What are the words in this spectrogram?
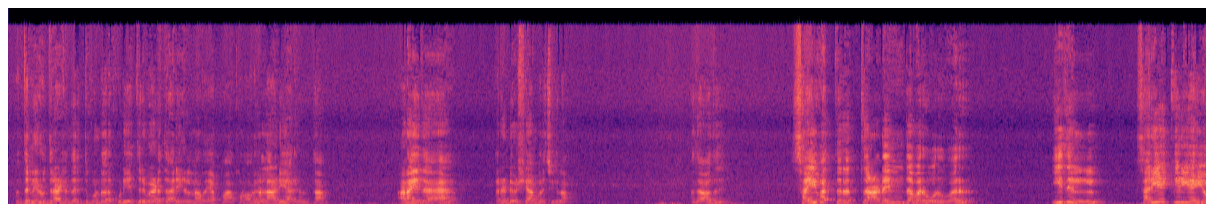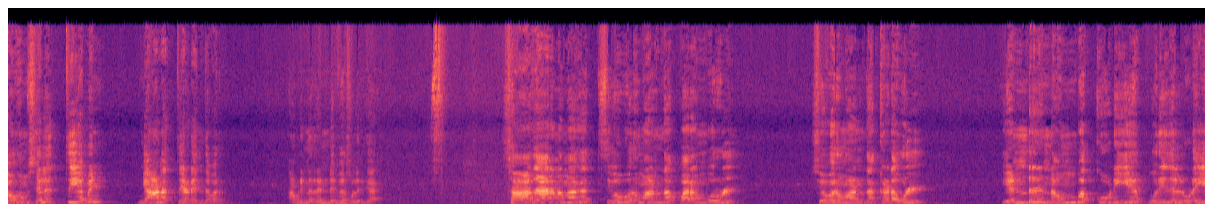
இப்போ திருநீர் உத்ராட்சம் தரித்து கொண்டு வரக்கூடிய திருவேடதாரிகள் நிறையா பார்க்குறோம் அவர்கள்லாம் அடியார்கள் தான். ஆனால் இதை ரெண்டு விஷயம் பிரிச்சுக்கலாம். அதாவது சைவத்திரத்து அடைந்தவர் ஒருவர் இதில் சரியக்கிரிய யோகம் செலுத்திய பின் ஞானத்தை அடைந்தவர் அப்படின்னு ரெண்டு பேர் சொல்லியிருக்கார். சாதாரணமாக சிவபெருமான் தான் பரம்பொருள் சிவபெருமான் தான் கடவுள் என்று நம்பக்கூடிய புரிதலுடைய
